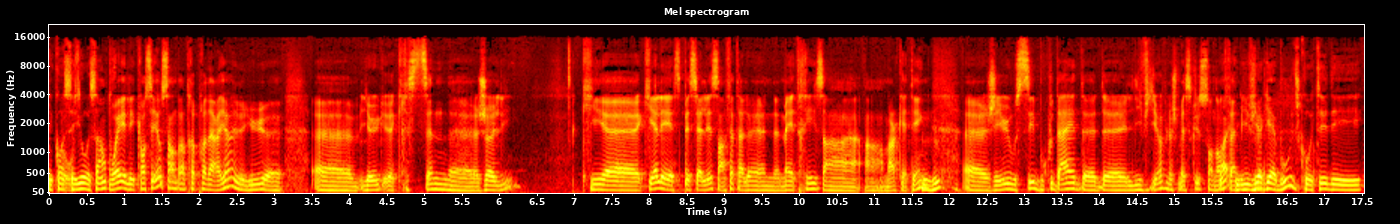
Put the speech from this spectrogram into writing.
Les conseillers au centre. Oui, les conseillers au centre d'entrepreneuriat, il y a eu, euh, il y a eu Christine Joly, qui, euh, qui, elle, est spécialiste. En fait, elle a une maîtrise en, en marketing. Mhm. Euh, J'ai eu aussi beaucoup d'aide de, de Livia. Là, je m'excuse son nom Ouais, de famille. Livia je- Gabou, du côté des,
